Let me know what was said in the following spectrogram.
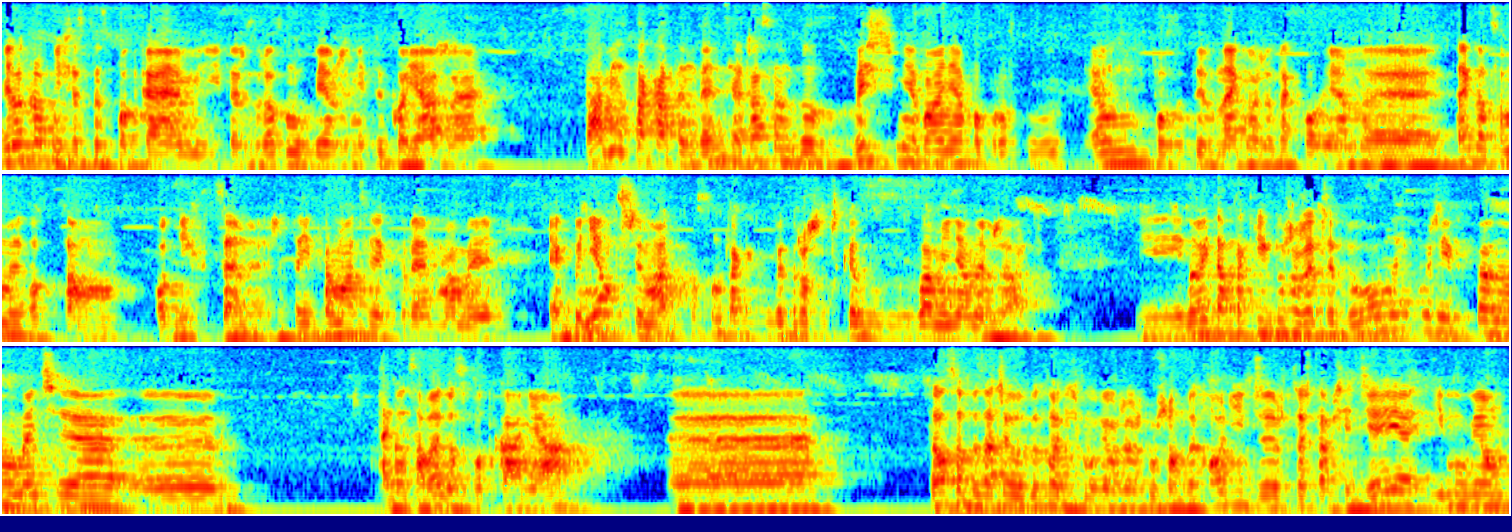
wielokrotnie się z tym spotkałem i też z rozmów wiem, że nie tylko ja, że tam jest taka tendencja czasem do wyśmiewania po prostu pozytywnego, że tak powiem, e, tego, co my od, tam od nich chcemy. Że te informacje, które mamy jakby nie otrzymać, to są tak jakby troszeczkę zamieniane w żart. I, no i tam takich dużo rzeczy było, no i później w pewnym momencie e, tego całego spotkania e, te osoby zaczęły wychodzić, mówią, że już muszą wychodzić, że już coś tam się dzieje i mówią,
